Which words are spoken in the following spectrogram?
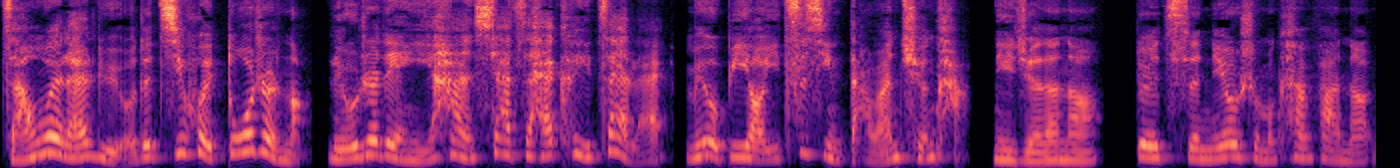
咱未来旅游的机会多着呢，留着点遗憾，下次还可以再来，没有必要一次性打完全卡。你觉得呢？对此你有什么看法呢？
